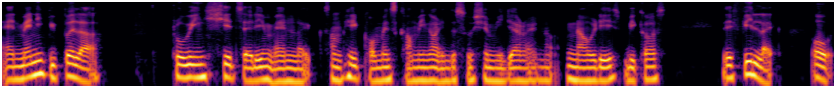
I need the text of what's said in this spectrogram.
And many people are throwing shits at him and like some hate comments coming out in the social media right now nowadays because they feel like, oh,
